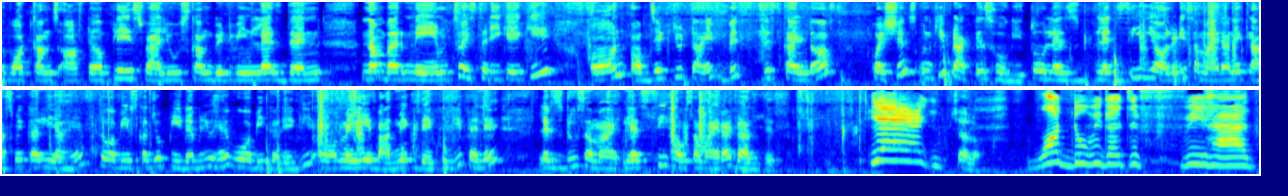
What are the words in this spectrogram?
what comes after place values come between less than number name so इस तरीके की on objective type with this kind of questions उनकी प्रैक्टिस होगी। तो लेट्स लेट्स सी ये ऑलरेडी समायरा ने क्लास में कर लिया है। तो अभी उसका जो पीडब्ल्यू है वो अभी करेगी। और मैं ये बाद में देखूँगी। पहले लेट्स डू समाय let's see how Samaira does this चलो। What do we get if we had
